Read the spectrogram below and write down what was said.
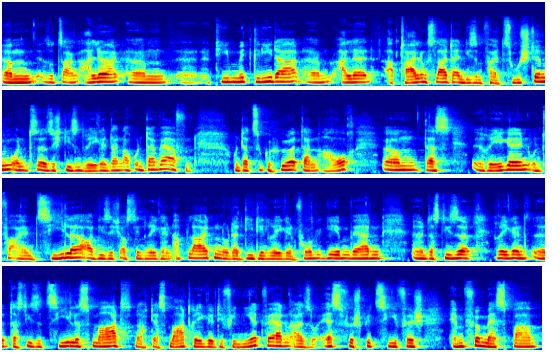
ähm, sozusagen alle ähm, äh, Teammitglieder, ähm, alle Abteilungsleiter in diesem Fall zustimmen und äh, sich diesen Regeln dann auch unterwerfen. Und dazu gehört dann auch, ähm, dass Regeln und vor allem Ziele, die sich aus den Regeln ableiten oder die den Regeln vorgegeben werden, äh, dass diese Regeln, äh, dass diese Ziele SMART nach der SMART-Regel definiert werden, also S für spezifisch, M für messbar,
